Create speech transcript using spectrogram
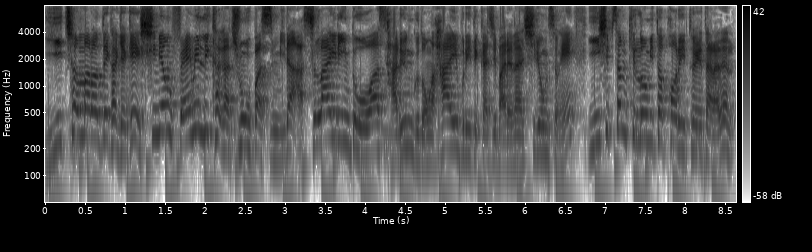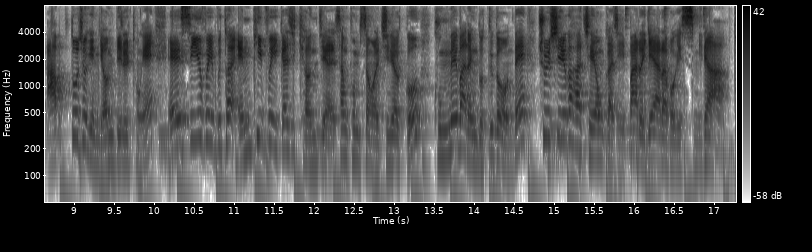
2천만 원대 가격의 신형 패밀리카가 주목받습니다. 슬라이딩 도어와 사륜 구동 하이브리드까지 마련한 실용성에 23km per 리터에 달하는 압도적인 연비를 통해 SUV부터 MPV까지 견제할 상품성을 지녔고 국내 반응도 뜨거운데 출시일과 재용까지 빠르게 알아보겠습니다.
